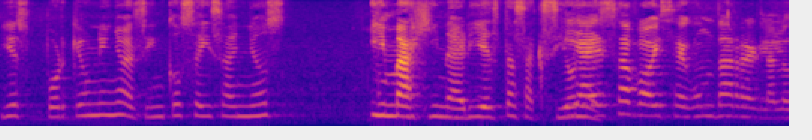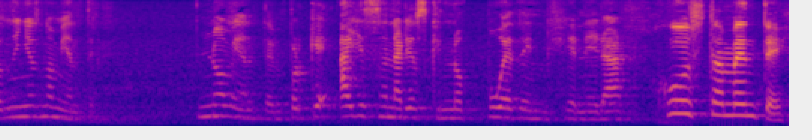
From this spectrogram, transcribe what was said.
Y es porque un niño de 5 o 6 años imaginaría estas acciones. Y a esa voy, segunda regla, los niños no mienten. No mienten, porque hay escenarios que no pueden generar. Justamente,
